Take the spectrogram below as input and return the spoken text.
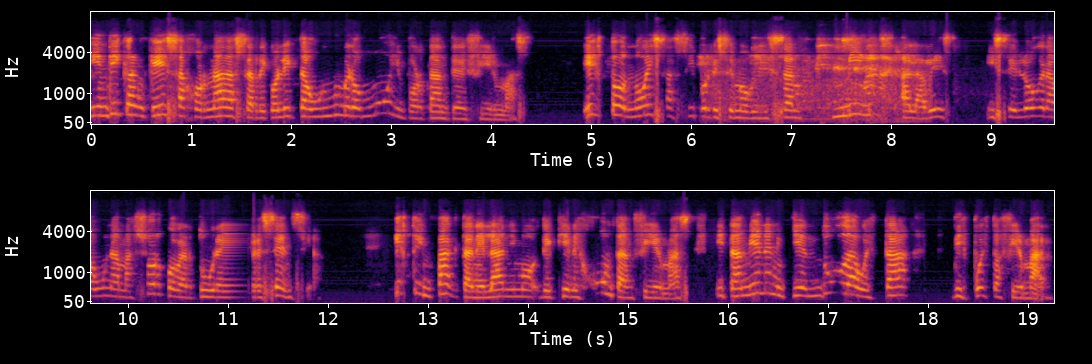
indican que esa jornada se recolecta un número muy importante de firmas. Esto no es así porque se movilizan miles a la vez y se logra una mayor cobertura y presencia. Esto impacta en el ánimo de quienes juntan firmas y también en quien duda o está dispuesto a firmar.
